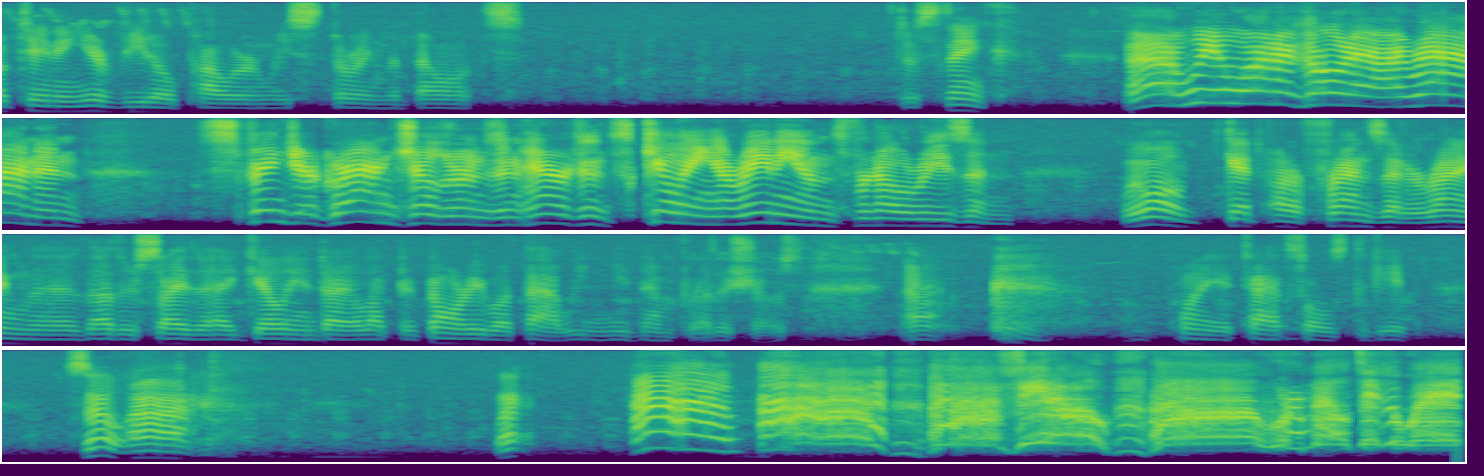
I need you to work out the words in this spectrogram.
obtaining your veto power and restoring the balance? Just think. Uh, we want to go to Iran and spend your grandchildren's inheritance killing Iranians for no reason. We won't get our friends that are running the, the other side, of the Hegelian dialectic. Don't worry about that. We need them for other shows. Uh, plenty of tax holes to gape. So, uh, what? Ah! Ah! Ah! Fido! Ah! We're melting away!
